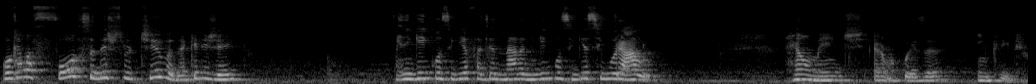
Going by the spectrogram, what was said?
com aquela força destrutiva daquele jeito. E ninguém conseguia fazer nada, ninguém conseguia segurá-lo. Realmente era uma coisa incrível.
